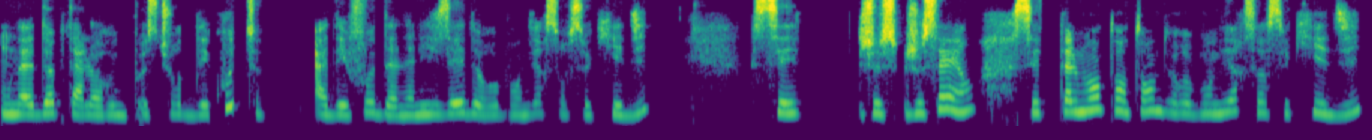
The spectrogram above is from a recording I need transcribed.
On adopte alors une posture d'écoute, à défaut d'analyser, de rebondir sur ce qui est dit. C'est je, sais, hein, c'est tellement tentant de rebondir sur ce qui est dit,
